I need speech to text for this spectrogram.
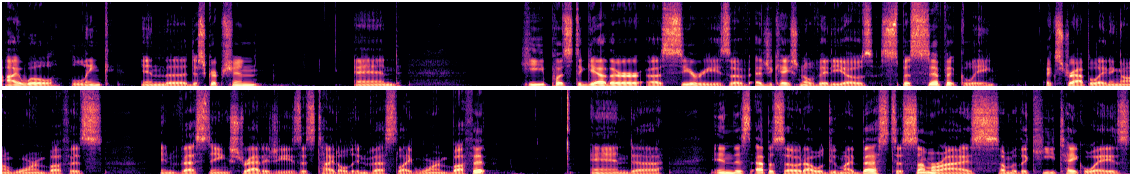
I will link in the description. And he puts together a series of educational videos specifically extrapolating on Warren Buffett's investing strategies. It's titled Invest Like Warren Buffett. And uh, in this episode, I will do my best to summarize some of the key takeaways.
